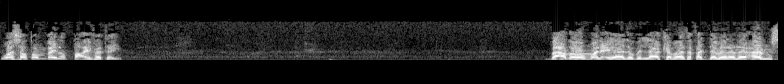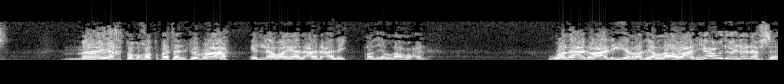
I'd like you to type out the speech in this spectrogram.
وسط بين الطائفتين. بعضهم والعياذ بالله كما تقدم لنا أمس ما يخطب خطبة الجمعة إلا ويلعن علي رضي الله عنه. ولعن علي رضي الله عنه يعود إلى نفسه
